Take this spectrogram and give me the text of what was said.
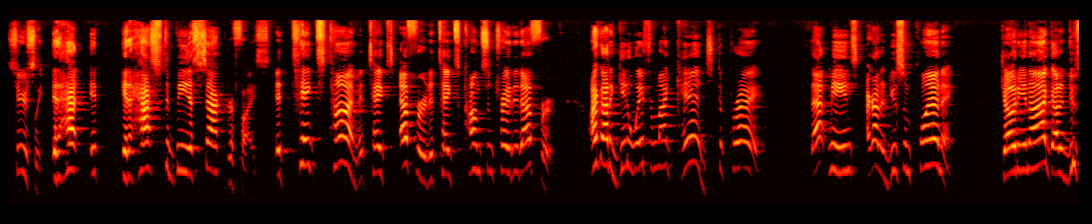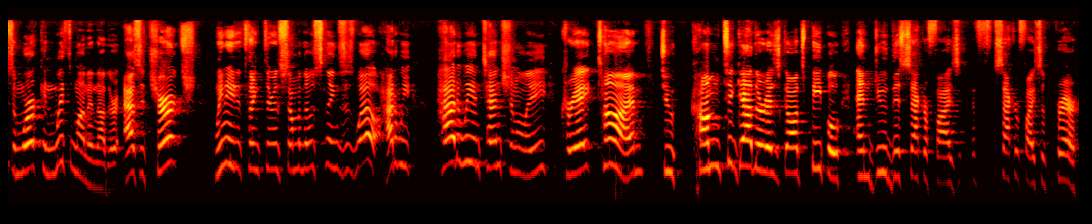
Seriously, it, ha- it, it has to be a sacrifice. It takes time, it takes effort, it takes concentrated effort. I got to get away from my kids to pray. That means I got to do some planning. Jody and I got to do some working with one another. As a church, we need to think through some of those things as well. How do we how do we intentionally create time to come together as God's people and do this sacrifice, sacrifice of prayer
